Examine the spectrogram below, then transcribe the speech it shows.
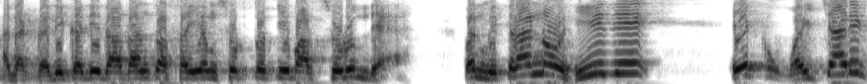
आता कधी कधी दादांचा संयम सुटतो ती बाब सोडून द्या. पण मित्रांनो ही जी एक वैचारिक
